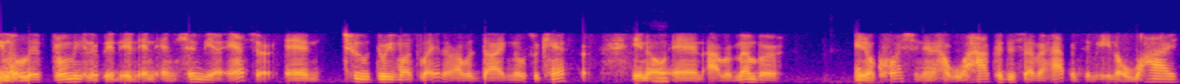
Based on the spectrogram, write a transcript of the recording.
you know, live through me and and, and, send me an answer. And two, three months later, I was diagnosed with cancer. You know, mm-hmm. and I remember, you know, questioning how how could this ever happen to me? You know, why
